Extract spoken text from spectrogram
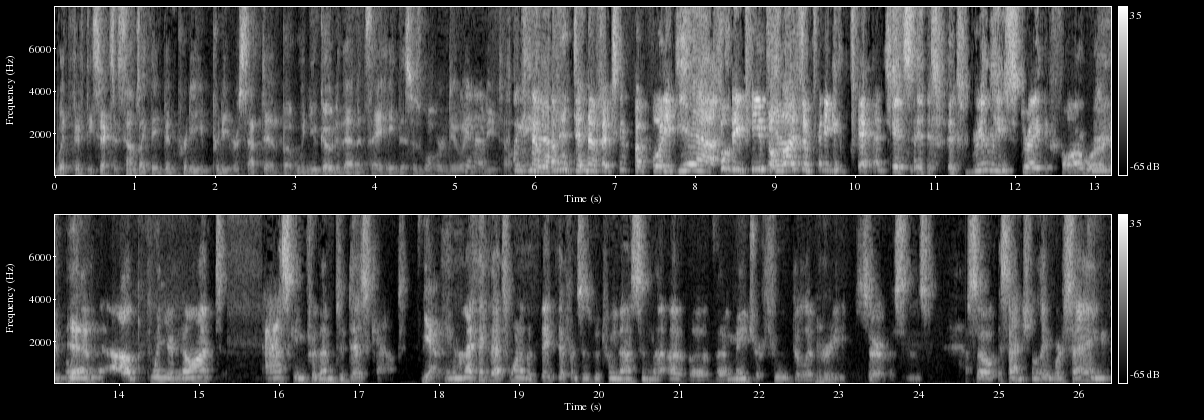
with 56, it sounds like they've been pretty pretty receptive. But when you go to them and say, "Hey, this is what we're doing," you know, what do you tell them? You know, yeah. want a dinner for, two, for 40, yeah. 40 people. Yeah. That's a pretty good pitch. It's it's it's really straightforward when, yeah. uh, when you're not asking for them to discount. Yeah. You know, and I think that's one of the big differences between us and the uh, the, the major food delivery mm-hmm. services. So essentially, we're saying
